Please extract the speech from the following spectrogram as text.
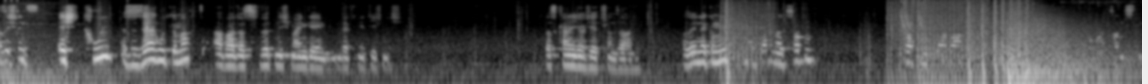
Also ich finde es echt cool, es ist sehr gut gemacht, aber das wird nicht mein Game, definitiv nicht. Das kann ich euch jetzt schon sagen. Also in der Community kann ich gerne mal zocken. Zocken Server. Aber ansonsten.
